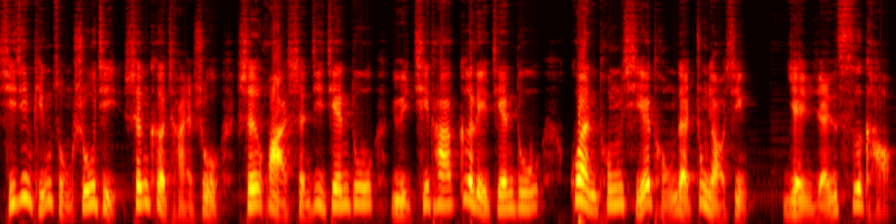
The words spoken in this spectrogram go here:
习近平总书记深刻阐述深化审计监督与其他各类监督贯通协同的重要性，引人思考。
